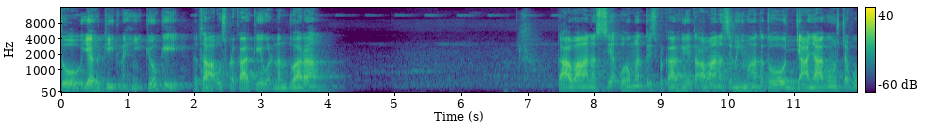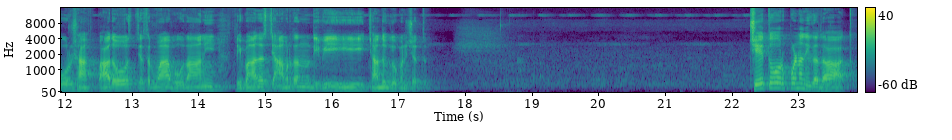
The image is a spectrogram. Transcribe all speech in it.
तो यह ठीक नहीं, क्योंकि तथा उस प्रकार के वर्णन द्वारा तावानस्य वह मंत्र इस प्रकार है, तावानस्य महिमा ततो ज्ञायागुंश्च पुरुष, पादोश्च सर्वा भूतानि त्रिपादस्य अमृतं दिवि, छांदोग्योपनिषत्। चेतोर्पण निगदात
